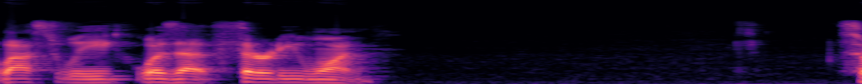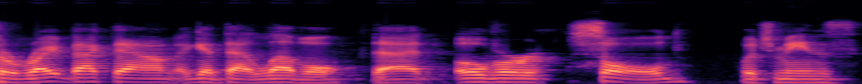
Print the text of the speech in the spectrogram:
last week was at 31. So right back down again that level that oversold, which means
